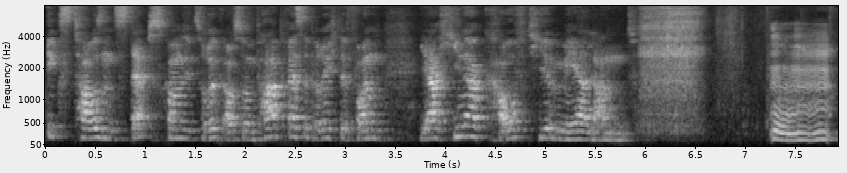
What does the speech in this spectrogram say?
x tausend Steps, kommen sie zurück auf so ein paar Presseberichte von, ja, China kauft hier mehr Land. Mhm.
